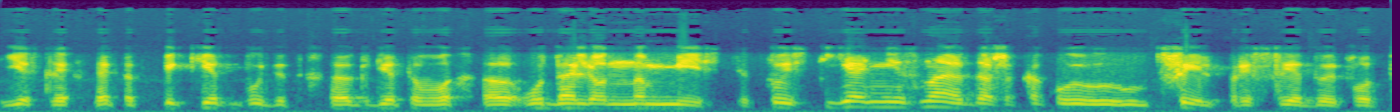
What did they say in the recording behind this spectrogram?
если этот пикет будет э, где-то в э, удаленном месте. То есть я не знаю даже, какую цель преследует вот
